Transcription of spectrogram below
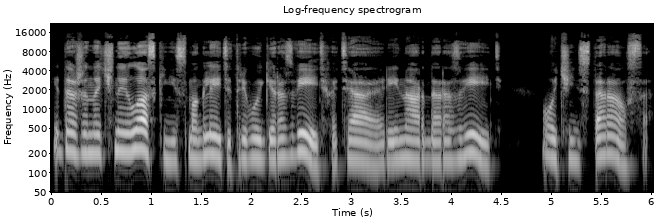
и даже ночные ласки не смогли эти тревоги развеять, хотя Рейнарда развеять очень старался.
